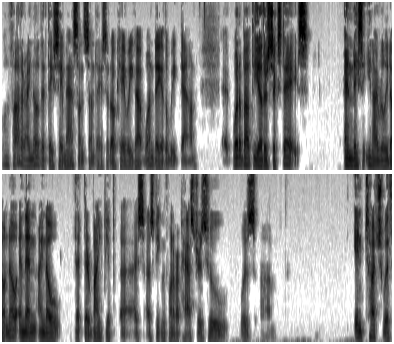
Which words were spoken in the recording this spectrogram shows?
Well, Father, I know that they say Mass on Sunday. I said, okay, well, you got one day of the week down. What about the other six days? And they say, you know, I really don't know. And then I know that there might be, a, uh, I, was, I was speaking with one of our pastors who was um, in touch with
